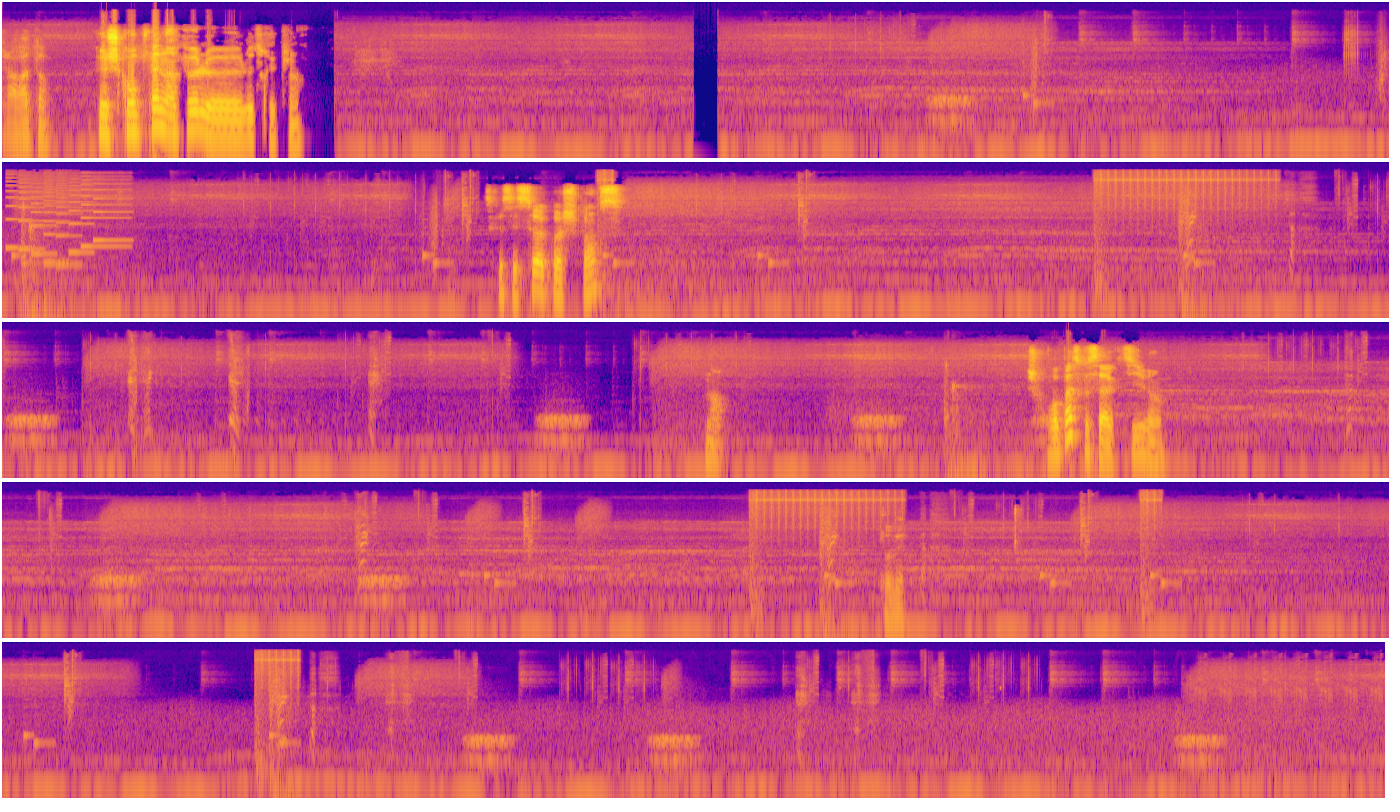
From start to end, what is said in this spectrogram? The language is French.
Alors attends. Que je comprenne un peu le, le truc là. Est-ce que c'est ce à quoi je pense? Non. Je comprends pas ce que ça active.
